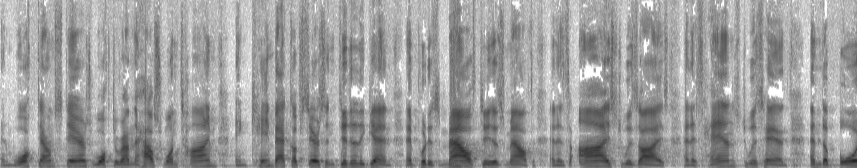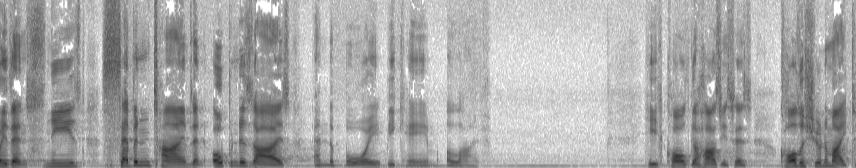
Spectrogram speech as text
and walked downstairs, walked around the house one time, and came back upstairs and did it again, and put his mouth to his mouth, and his eyes to his eyes, and his hands to his hands. And the boy then sneezed seven times and opened his eyes, and the boy became alive. He called Gehazi, says, Call the Shunammite.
